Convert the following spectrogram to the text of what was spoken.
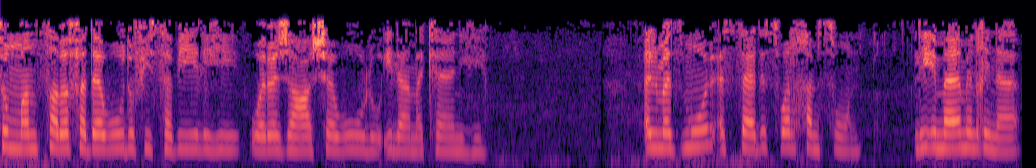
ثم انصرف داود في سبيله ورجع شاول إلى مكانه. المزمور السادس والخمسون لإمام الغناء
